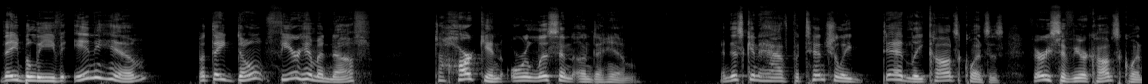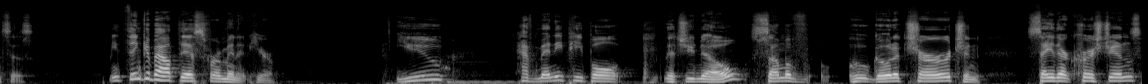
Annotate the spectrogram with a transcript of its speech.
They believe in Him, but they don't fear Him enough to hearken or listen unto Him. And this can have potentially deadly consequences, very severe consequences. I mean, think about this for a minute here. You have many people that you know, some of who go to church and say they're Christians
